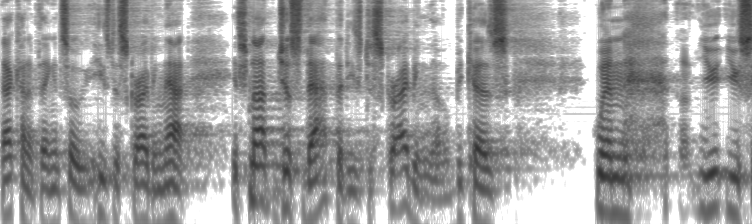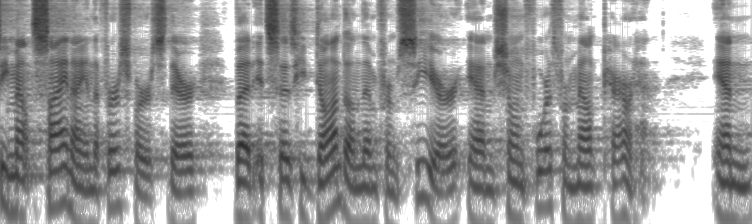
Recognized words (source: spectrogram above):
that kind of thing. And so he's describing that. It's not just that that he's describing, though, because when you, you see Mount Sinai in the first verse there, but it says he dawned on them from Seir and shone forth from Mount Paran. And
